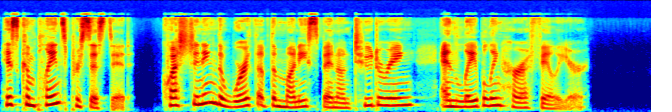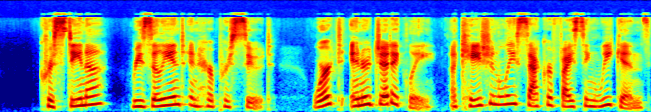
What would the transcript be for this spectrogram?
His complaints persisted, questioning the worth of the money spent on tutoring and labeling her a failure. Christina, resilient in her pursuit, worked energetically, occasionally sacrificing weekends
